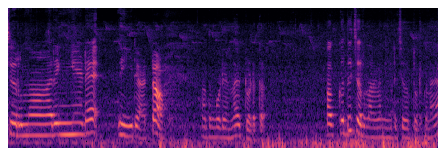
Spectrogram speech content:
ചെറുനാരങ്ങയുടെ നീരാട്ടോ. അതും കൂടി ഒന്ന് ഇട്ട് കൊടുക്കുക. പകുതി ചെറുനാരങ്ങ നീര് ചേർത്ത് കൊടുക്കണേ.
